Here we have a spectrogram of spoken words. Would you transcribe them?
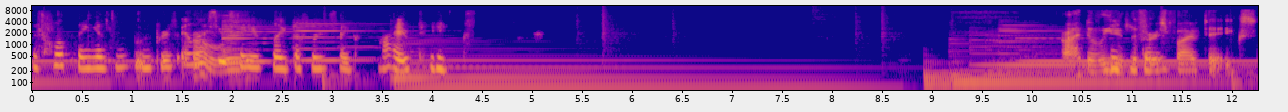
This whole thing is bloopers, unless Probably. you save like the first like five takes. I deleted the first five takes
